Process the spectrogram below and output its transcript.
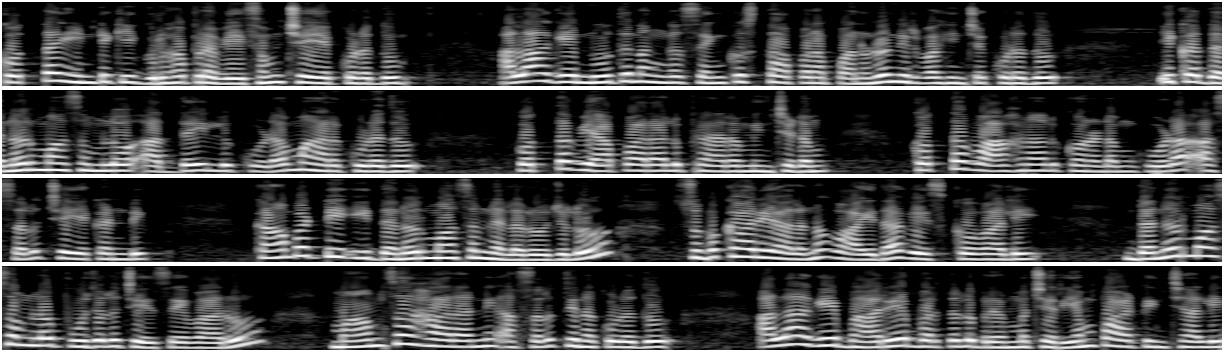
కొత్త ఇంటికి గృహప్రవేశం చేయకూడదు. అలాగే నూతనంగా శంకుస్థాపన పనులు నిర్వహించకూడదు. ఇక ధనుర్మాసంలో అద్దె ఇల్లు కూడా మారకూడదు. కొత్త వ్యాపారాలు ప్రారంభించడం కొత్త వాహనాలు కొనడం కూడా అస్సలు చేయకండి. కాబట్టి ఈ ధనుర్మాసం నెల రోజులు శుభకార్యాలను వాయిదా వేసుకోవాలి. ధనుర్మాసంలో పూజలు చేసేవారు మాంసాహారాన్ని అసలు తినకూడదు. అలాగే భార్యాభర్తలు బ్రహ్మచర్యం పాటించాలి.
